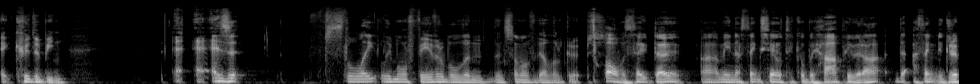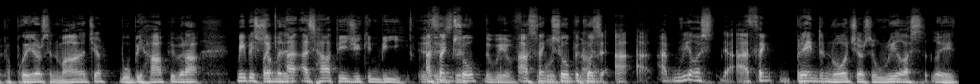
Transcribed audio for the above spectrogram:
it could have been, is it slightly more favourable than, than some of the other groups? Oh, without doubt. I mean, I think Celtic will be happy with that. I think the group of players and the manager will be happy with that. Maybe some like, of the, as happy as you can be. I think the, so. The way of I think so because I, I, I, realist, I think Brendan Rodgers will realistically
